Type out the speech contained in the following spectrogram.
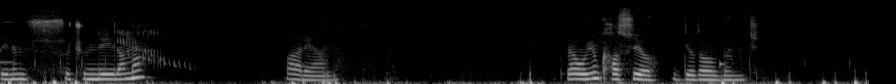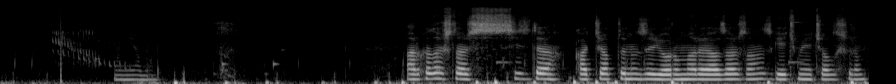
Benim suçum değil ama var yani. Ve oyun kasıyor videoda olduğum için. Oynayamadım. Arkadaşlar siz de kaç yaptığınızı yorumlara yazarsanız geçmeye çalışırım.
